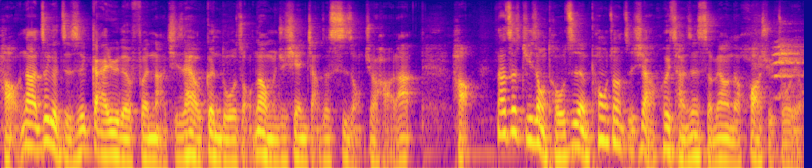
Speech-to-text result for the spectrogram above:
好，那这个只是概率的分呐，其实还有更多种，那我们就先讲这四种就好啦。好，那这几种投资人碰撞之下，会产生什么样的化学作用？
